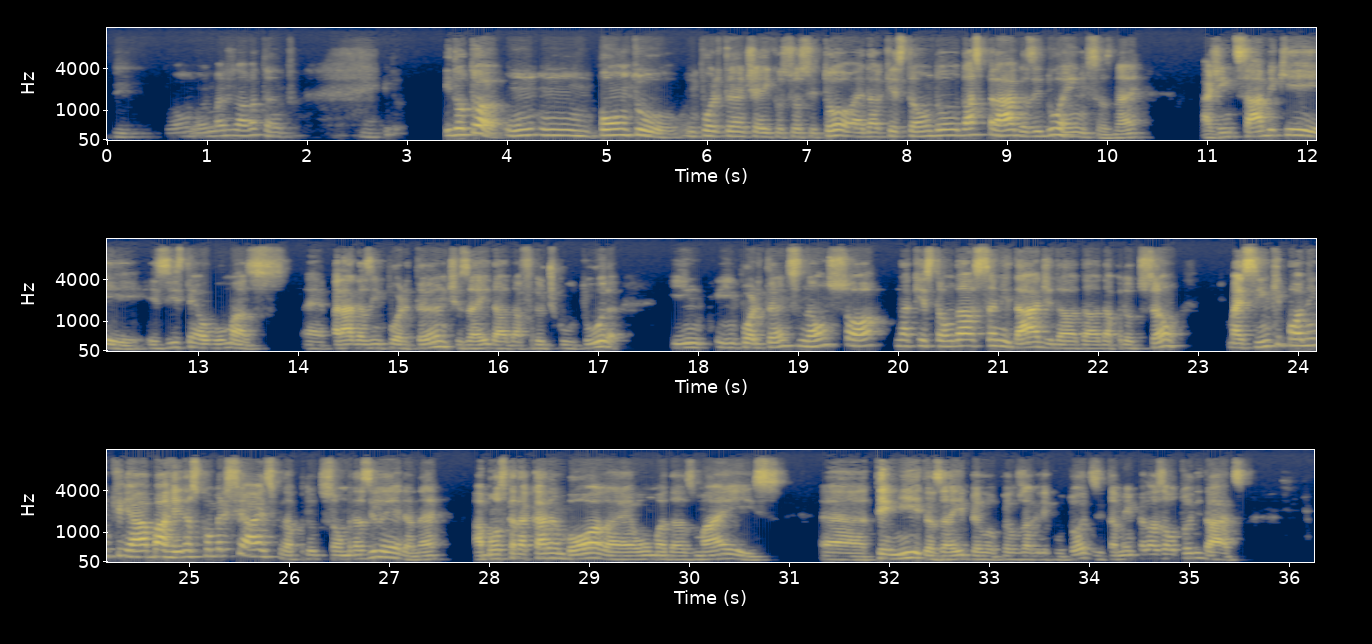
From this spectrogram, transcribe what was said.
Sim. Não, não imaginava tanto. É. E, doutor, um, um, ponto importante aí que o senhor citou é da questão do, das pragas e doenças, né? A gente sabe que existem algumas é, pragas importantes aí da, da fruticultura e, importantes não só na questão da sanidade da, da, da produção, mas sim que podem criar barreiras comerciais para a produção brasileira, né? A mosca da carambola é uma das mais é, temidas aí pelo, pelos agricultores e também pelas autoridades.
